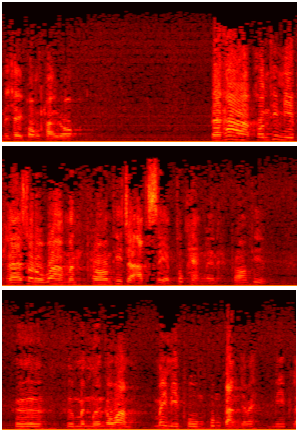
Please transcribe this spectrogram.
ไม่ใช่ของใครหรอก แต่ถ้าคนที่มีแผลสรุปว่ามันพร้อมที่จะอักเสบทุกแห่งเลยนะพร้อมที่คือคือมันเหมือนกับว่าไม่มีภูมิคุ้มกันใช่ไหมมีแผล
